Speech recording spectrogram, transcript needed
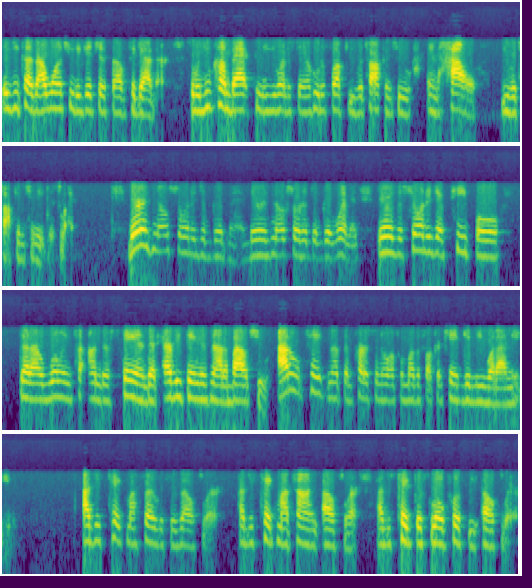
is because I want you to get yourself together. So when you come back to me, you understand who the fuck you were talking to and how you were talking to me this way. There is no shortage of good men. There is no shortage of good women. There is a shortage of people that are willing to understand that everything is not about you. I don't take nothing personal if a motherfucker can't give me what I need. I just take my services elsewhere. I just take my time elsewhere. I just take this slow pussy elsewhere.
